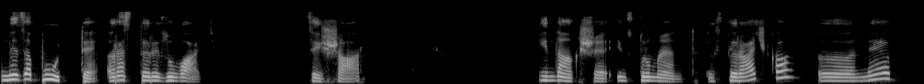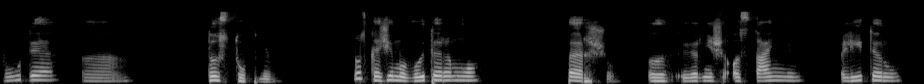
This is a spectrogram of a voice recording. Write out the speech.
Не забудьте растеризувати цей шар, інакше інструмент стирачка е, не буде е, доступним. Ну, скажімо, витеремо першу, е, вірніше, останню літеру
